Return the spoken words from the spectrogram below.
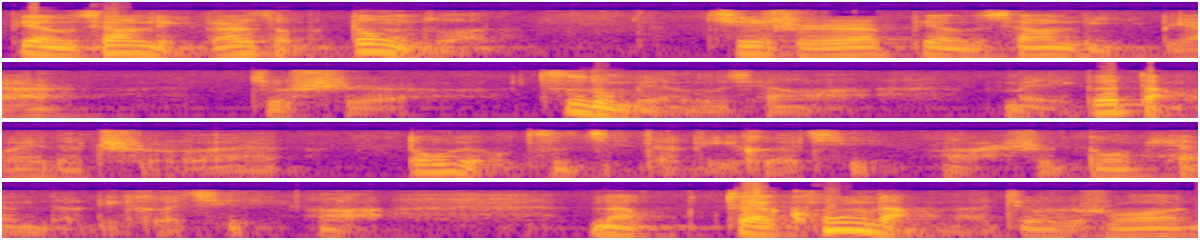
变速箱里边怎么动作的，其实变速箱里边就是自动变速箱啊，每个档位的齿轮都有自己的离合器啊，是多片的离合器啊。那在空档呢，就是说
